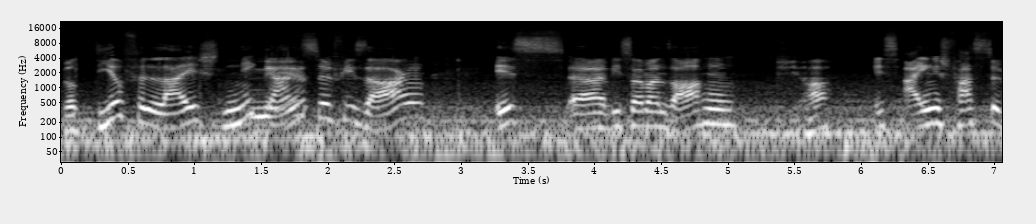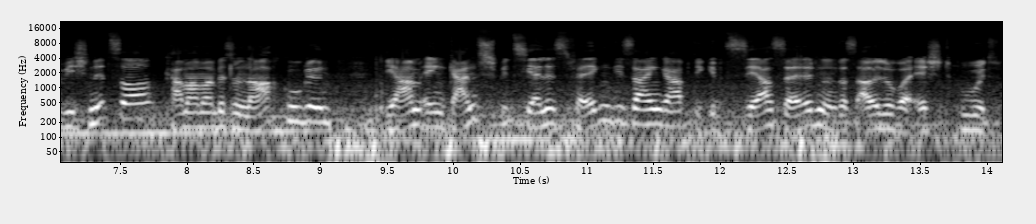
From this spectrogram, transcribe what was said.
Wird dir vielleicht nicht Nee. ganz so viel sagen, ist, äh, wie soll man sagen, ja, ist eigentlich fast so wie Schnitzer, kann man mal ein bisschen nachgoogeln. Die haben ein ganz spezielles Felgendesign gehabt, die gibt es sehr selten und das Auto war echt gut.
